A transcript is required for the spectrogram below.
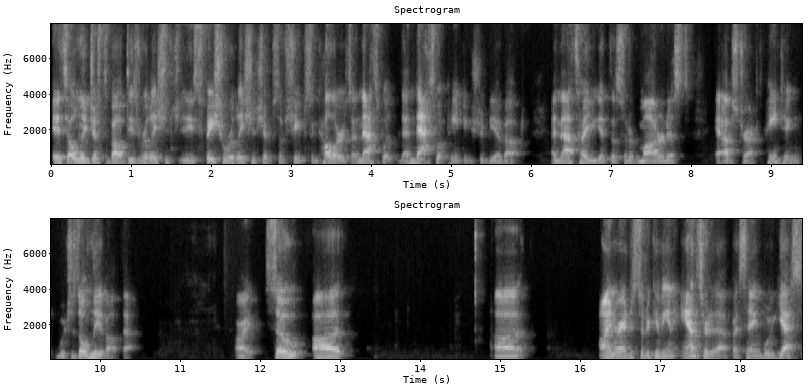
it's only just about these relationships, these spatial relationships of shapes and colors, and that's what and that's what painting should be about. And that's how you get the sort of modernist abstract painting, which is only about that. All right, so uh, uh, Ayn Rand is sort of giving an answer to that by saying, well, yes,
